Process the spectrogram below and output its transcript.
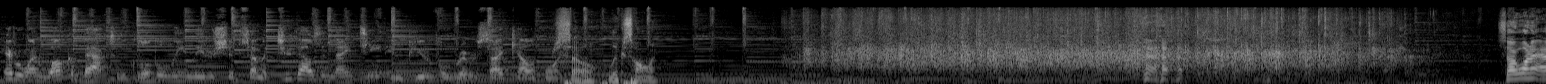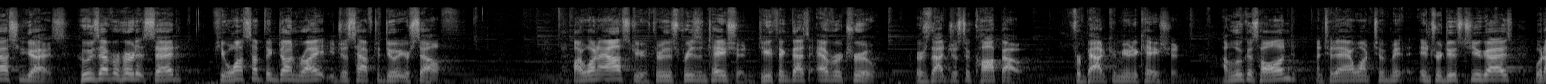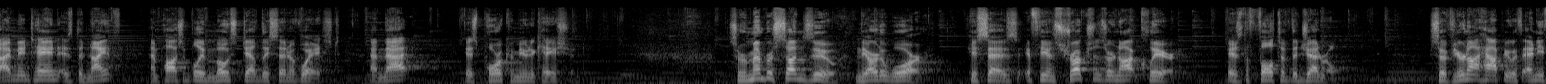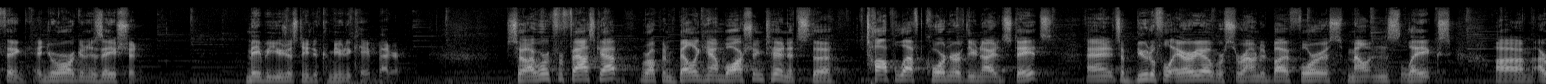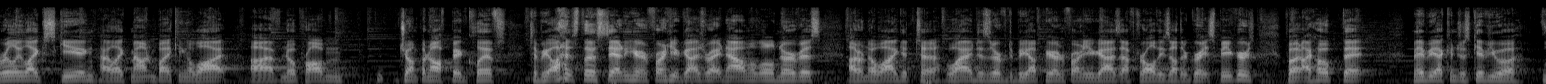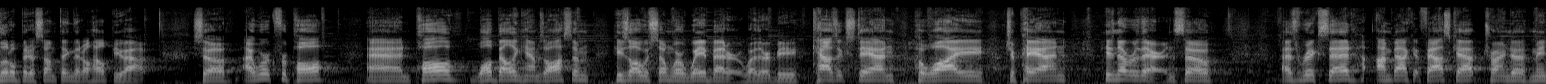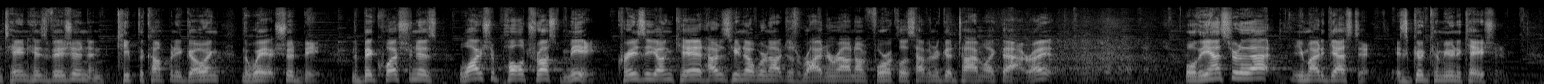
Hey everyone, welcome back to the Global Lean Leadership Summit 2019 in beautiful Riverside, California. So, Lukas Holland. so I want to ask you guys, who's ever heard it said, if you want something done right, you just have to do it yourself? I want to ask you through this presentation, do you think that's ever true? Or is that just a cop-out for bad communication? I'm Lukas Holland, and today I want to introduce to you guys what I maintain is the ninth and possibly most deadly sin of waste, and that is poor communication. So remember Sun Tzu in The Art of War. He says, if the instructions are not clear, it is the fault of the general. So if you're not happy with anything in your organization, maybe you just need to communicate better. So I work for FastCap. We're up in Bellingham, Washington. It's the top left corner of the United States. And it's a beautiful area. We're surrounded by forests, mountains, lakes. Um, I really like skiing. I like mountain biking a lot. Uh, I have no problem jumping off big cliffs. To be honest though, standing here in front of you guys right now, I'm a little nervous. I don't know why I get to, why I deserve to be up here in front of you guys after all these other great speakers, but I hope that maybe I can just give you a little bit of something that'll help you out. So I work for Paul, and Paul, while Bellingham's awesome, he's always somewhere way better, whether it be Kazakhstan, Hawaii, Japan, he's never there. And so as Rick said, I'm back at FastCap trying to maintain his vision and keep the company going the way it should be. The big question is, why should Paul trust me? Crazy young kid, how does he know we're not just riding around on forklifts having a good time like that, right? well, the answer to that, you might have guessed it, is good communication.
